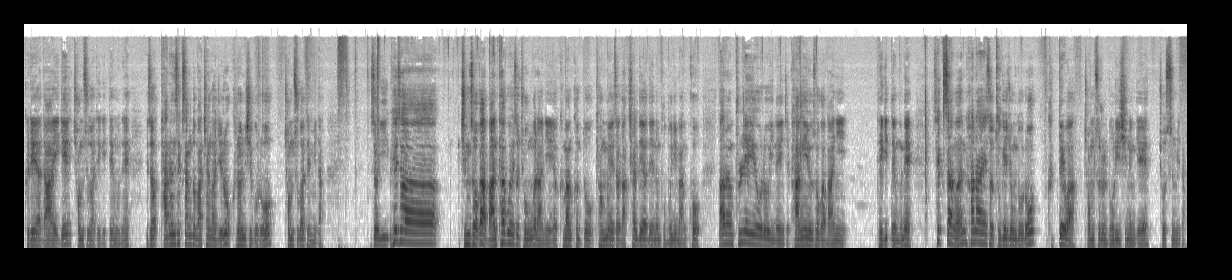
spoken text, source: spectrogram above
그래야 나에게 점수가 되기 때문에 그래서 다른 색상도 마찬가지로 그런 식으로 점수가 됩니다. 그래서 이 회사 증서가 많다고 해서 좋은 건 아니에요. 그만큼 또 경매에서 낙찰돼야 되는 부분이 많고 다른 플레이어로 인해 이제 방해 요소가 많이 되기 때문에 색상은 하나에서 두 개 정도로 극대화 점수를 노리시는 게 좋습니다.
